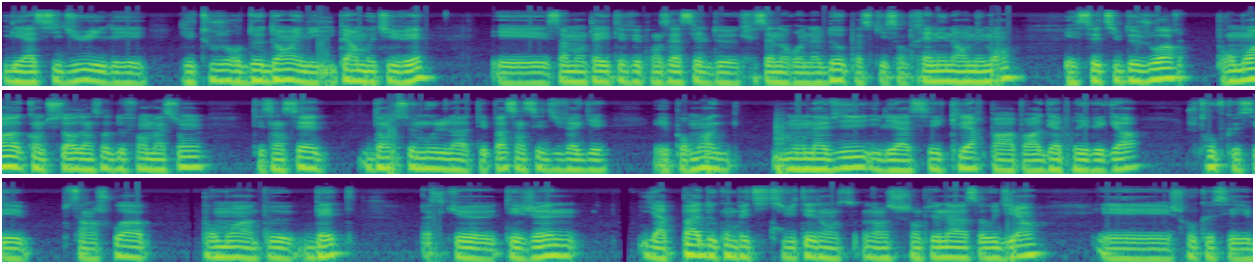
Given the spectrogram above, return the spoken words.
il est assidu, il est, il est toujours dedans, il est hyper motivé. Et sa mentalité fait penser à celle de Cristiano Ronaldo parce qu'il s'entraîne énormément. Et ce type de joueur, pour moi, quand tu sors d'un centre de formation, tu es censé être dans ce moule-là, tu pas censé divaguer. Et pour moi, mon avis, il est assez clair par rapport à Gabriel Vega. Je trouve que c'est un choix, pour moi, un peu bête, parce que tu es jeune, il n'y a pas de compétitivité dans, dans le championnat saoudien, et je trouve que c'est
